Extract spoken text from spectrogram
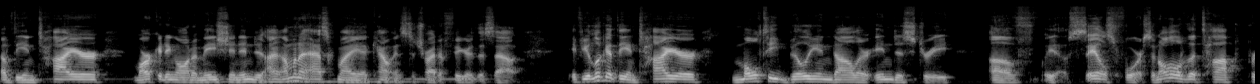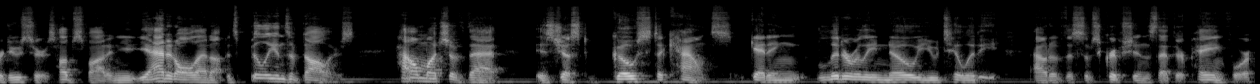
of the entire marketing automation industry, I'm going to ask my accountants to try to figure this out. If you look at the entire multi-billion dollar industry of you know Salesforce and all of the top producers, HubSpot, and you, you added all that up, it's billions of dollars. How much of that is just ghost accounts getting literally no utility out of the subscriptions that they're paying for?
